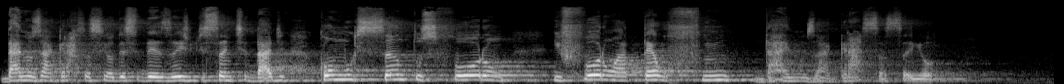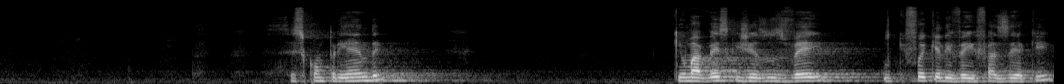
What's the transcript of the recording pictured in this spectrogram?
Dai-nos a graça, Senhor, desse desejo de santidade, como os santos foram e foram até o fim. Dai-nos a graça, Senhor. Vocês compreendem que uma vez que Jesus veio, o que foi que ele veio fazer aqui?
